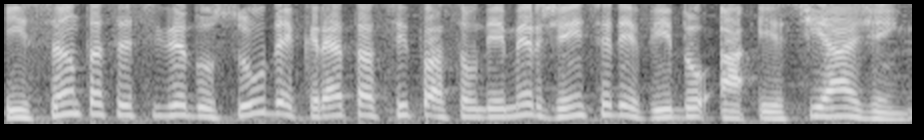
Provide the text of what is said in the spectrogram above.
E Santa Cecília do Sul decreta situação de emergência devido à estiagem.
